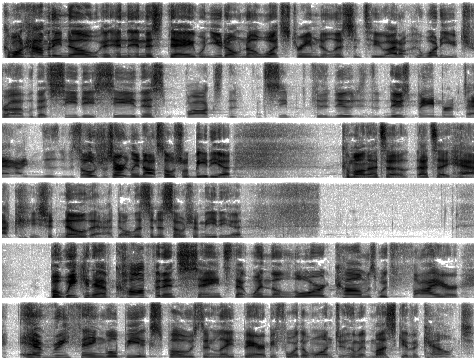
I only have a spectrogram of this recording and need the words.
Come on, how many know in, in this day when you don't know what stream to listen to? I don't. What do you trust? The CDC, this Fox, the, the newspaper, social. Certainly not social media. Come on, that's a that's a hack. You should know that. Don't listen to social media. But we can have confidence, saints, that when the Lord comes with fire, everything will be exposed and laid bare before the one to whom it must give account.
